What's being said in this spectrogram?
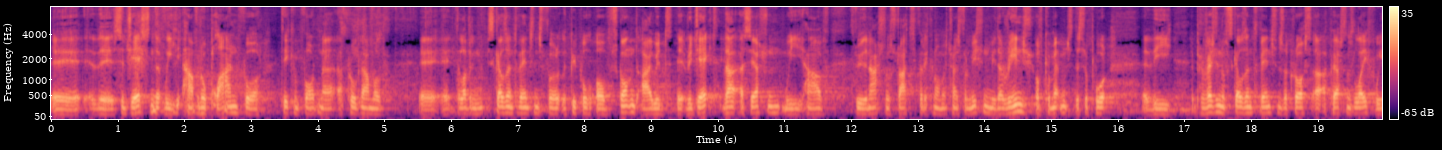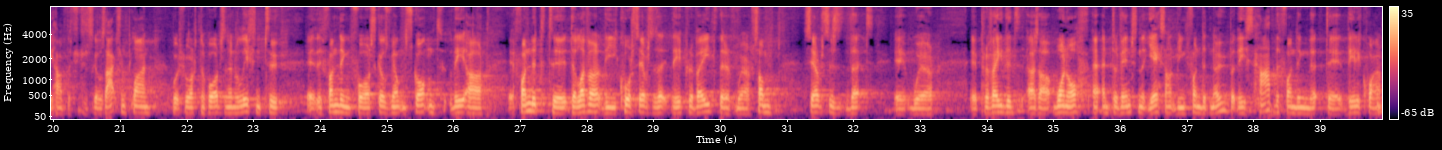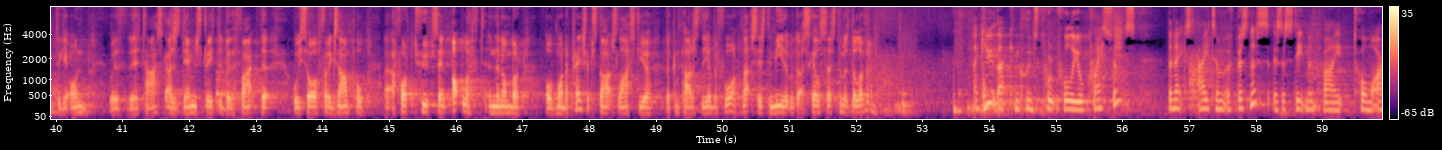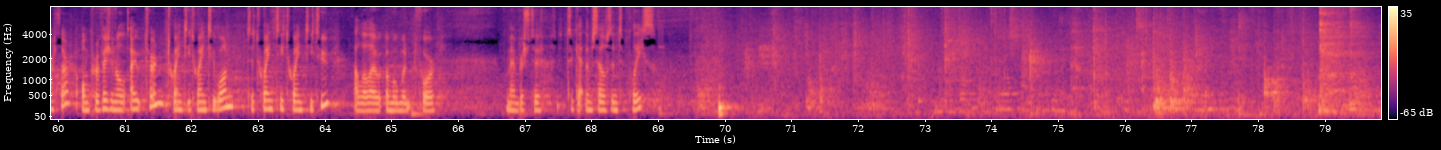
Uh, the suggestion that we have no plan for taking forward a, a programme of uh, uh, delivering skills interventions for the people of Scotland. I would uh, reject that assertion. We have, through the National Strategy for Economic Transformation, made a range of commitments to support uh, the provision of skills interventions across a, a person's life. We have the Future Skills Action Plan, which we're working towards. And in relation to Eh, the funding for Skills Development Scotland. They are eh, funded to deliver the core services that they provide. There were some services that eh, were provided as a one-off intervention that, yes, aren't being funded now, but they have the funding that they require to get on with the task, as demonstrated by the fact that we saw, for example, a 42% uplift in the number of modern apprenticeship starts last year by comparison to the year before. That says to me that we've got a skill system that's delivering. Thank you. That concludes portfolio questions. The next item of business is a statement by Tom Arthur on provisional outturn 2021 to 2022. I'll allow a moment for members to, to get themselves into place.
